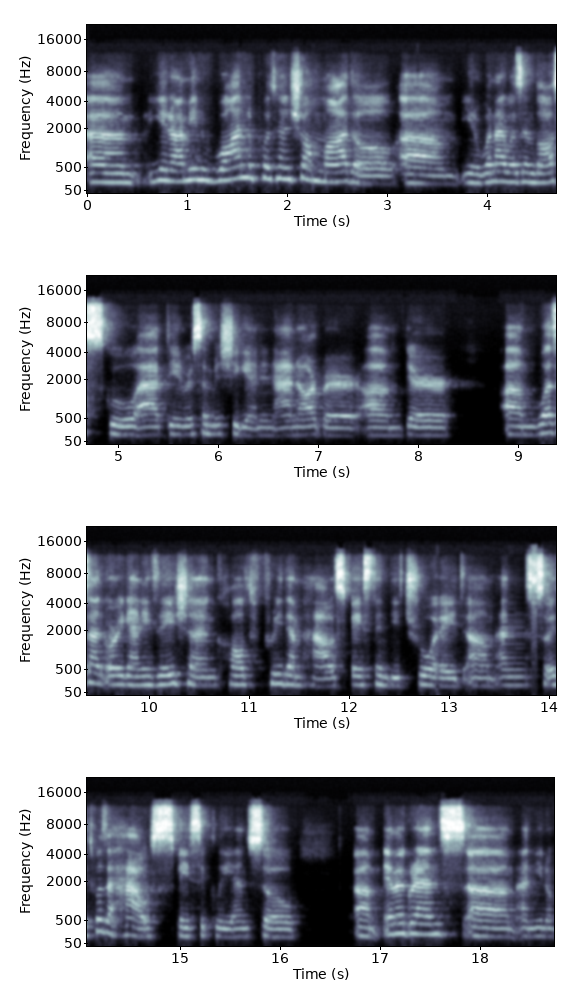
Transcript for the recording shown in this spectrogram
Um, you know, I mean, one potential model, um, you know, when I was in law school at the University of Michigan in Ann Arbor, um, there um, was an organization called Freedom House based in Detroit. Um, and so it was a house basically. And so um, immigrants um, and, you know,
